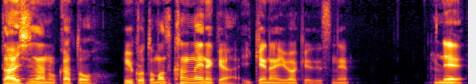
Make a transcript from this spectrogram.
大事なのかということをまず考えなきゃいけないわけですね。で、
